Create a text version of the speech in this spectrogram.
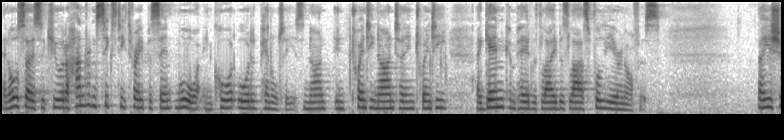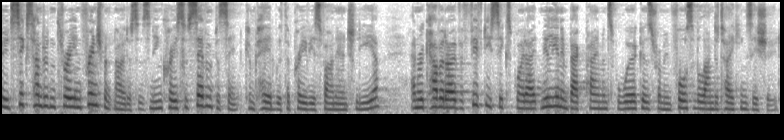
and also secured 163 per cent more in court-ordered penalties in 2019-20, again compared with Labor's last full year in office. They issued 603 infringement notices, an increase of 7 per cent compared with the previous financial year, and recovered over 56.8 million in back payments for workers from enforceable undertakings issued.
